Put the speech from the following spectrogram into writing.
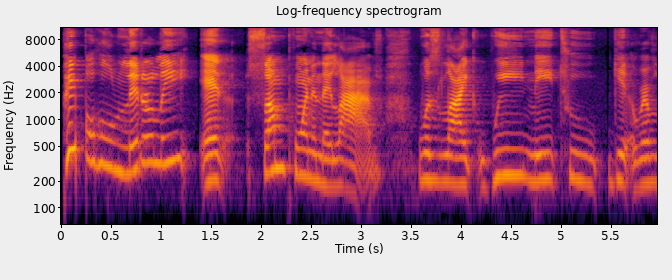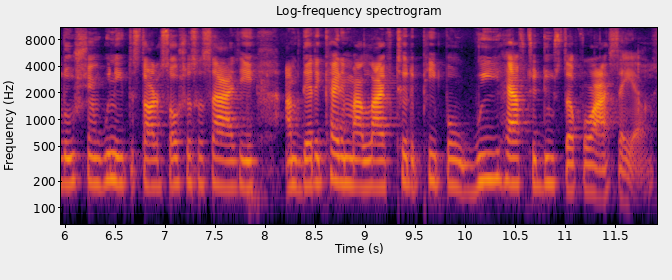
People who literally at some point in their lives was like, we need to get a revolution. We need to start a social society. I'm dedicating my life to the people. We have to do stuff for ourselves.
